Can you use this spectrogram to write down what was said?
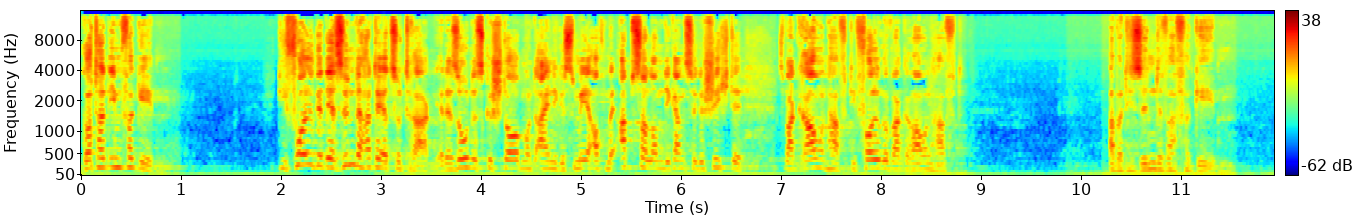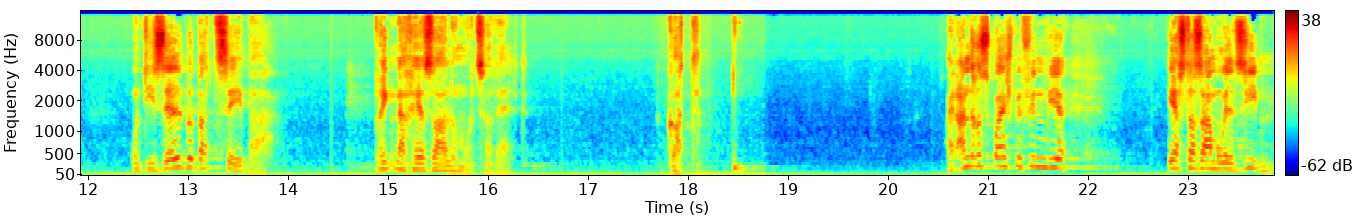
Gott hat ihm vergeben. Die Folge der Sünde hatte er zu tragen. Ja, der Sohn ist gestorben und einiges mehr, auch mit Absalom, die ganze Geschichte. Es war grauenhaft, die Folge war grauenhaft. Aber die Sünde war vergeben. Und dieselbe Bathseba bringt nachher Salomo zur Welt. Gott. Ein anderes Beispiel finden wir 1. Samuel 7.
